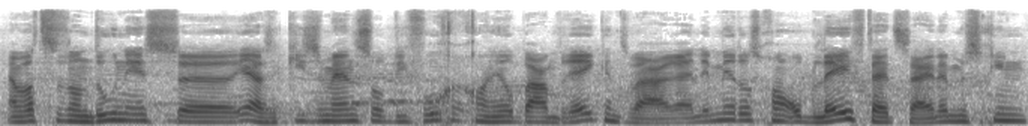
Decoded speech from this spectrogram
En wat ze dan doen is, ja, ze kiezen mensen op die vroeger gewoon heel baanbrekend waren. En inmiddels gewoon op leeftijd zijn. En misschien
